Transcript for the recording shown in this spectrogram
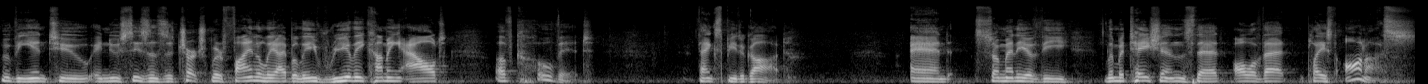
moving into a new season as a church. We're finally, I believe, really coming out of COVID. Thanks be to God. And so many of the limitations that all of that placed on us.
